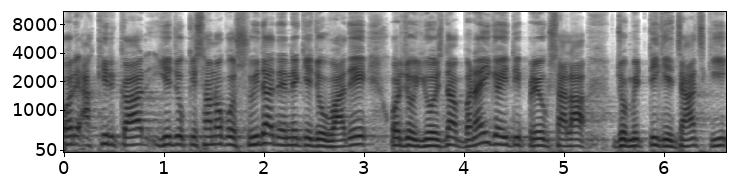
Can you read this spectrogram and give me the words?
और आखिरकार ये जो किसानों को सुविधा देने के जो वादे और जो योजना बनाई गई थी प्रयोगशाला, जो मिट्टी की जाँच की,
